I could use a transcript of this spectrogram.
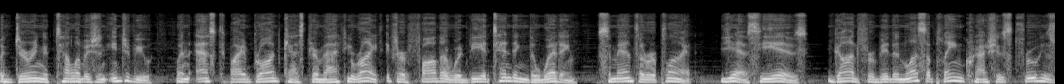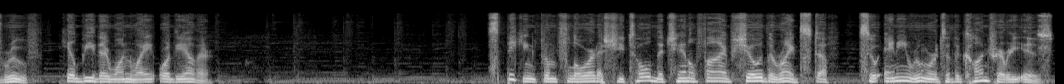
But during a television interview, when asked by broadcaster Matthew Wright if her father would be attending the wedding, Samantha replied, yes he is, God forbid unless a plane crashes through his roof, he'll be there one way or the other. Speaking from Florida she told the Channel 5 show The Wright Stuff, so any rumor to the contrary is.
